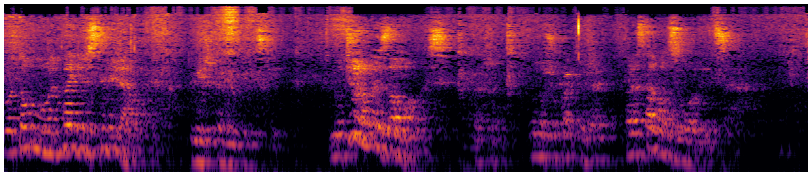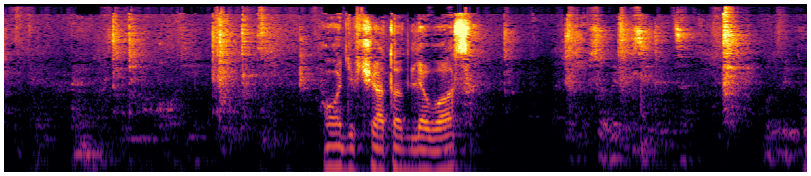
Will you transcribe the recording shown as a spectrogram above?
по тому медведі стріляли. Мішка. Ну вчора ми зламалися. Так що буду шукати вже перестало зводитися. О, дівчата, для вас. Все не фіксується. От від-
